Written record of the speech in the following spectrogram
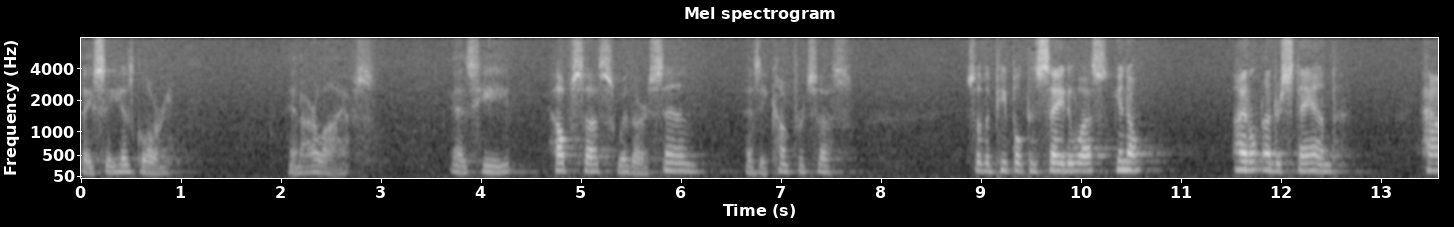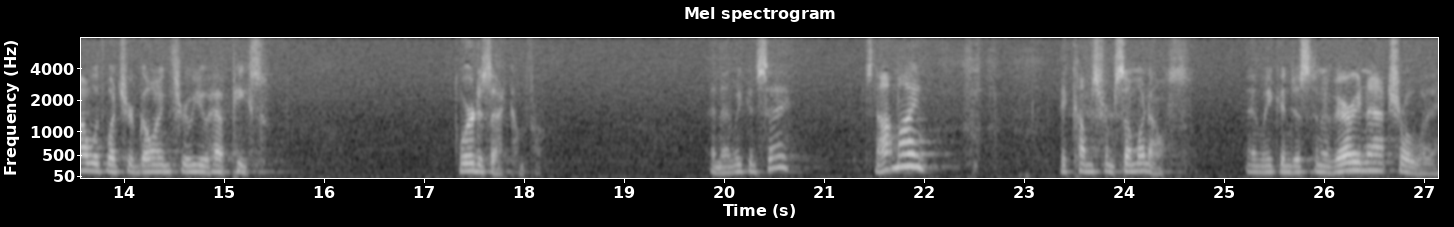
They see His glory in our lives as He helps us with our sin, as He comforts us, so that people can say to us, you know, I don't understand how, with what you're going through, you have peace? Where does that come from? And then we can say, it's not mine. It comes from someone else. And we can just, in a very natural way,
